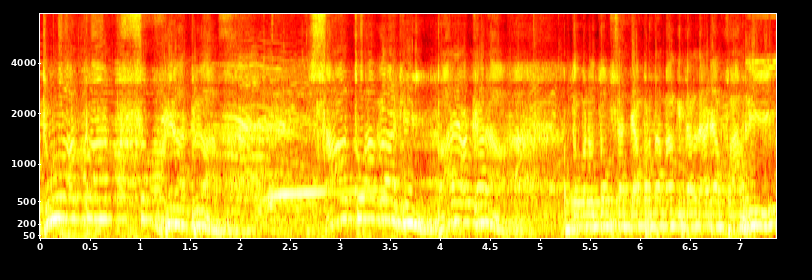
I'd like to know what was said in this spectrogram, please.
24 19 satu angka lagi Bayangkara untuk menutup set yang pertama kita lihat ada Fahri.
